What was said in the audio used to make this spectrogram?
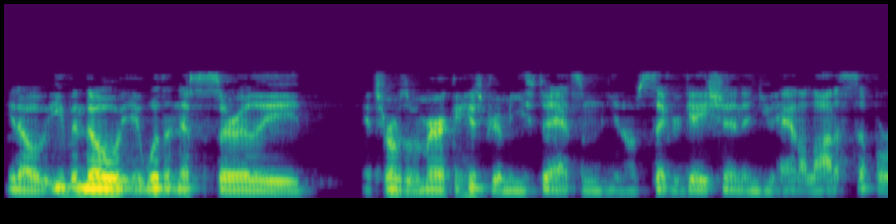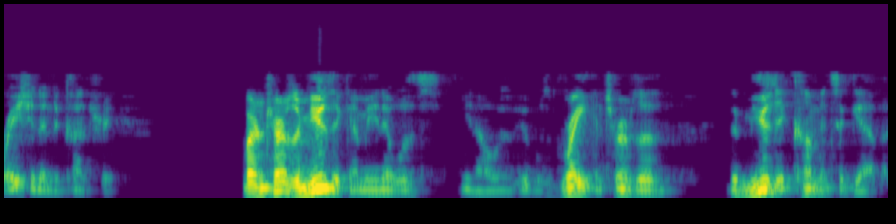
You know, even though it wasn't necessarily in terms of American history, I mean, you still had some, you know, segregation and you had a lot of separation in the country. But in terms of music, I mean, it was, you know, it was great in terms of the music coming together,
